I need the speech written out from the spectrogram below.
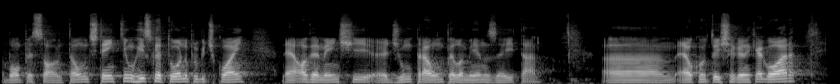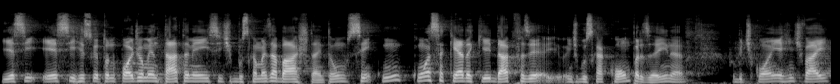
Tá bom, pessoal? Então, a gente tem aqui um risco retorno para o Bitcoin, né? Obviamente, é de um para um pelo menos aí, tá? Uh, é o que eu estou enxergando aqui agora. E esse, esse risco retorno pode aumentar também se a gente buscar mais abaixo, tá? Então, sem, com, com essa queda aqui, dá para fazer a gente buscar compras aí, né? O Bitcoin e a gente vai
